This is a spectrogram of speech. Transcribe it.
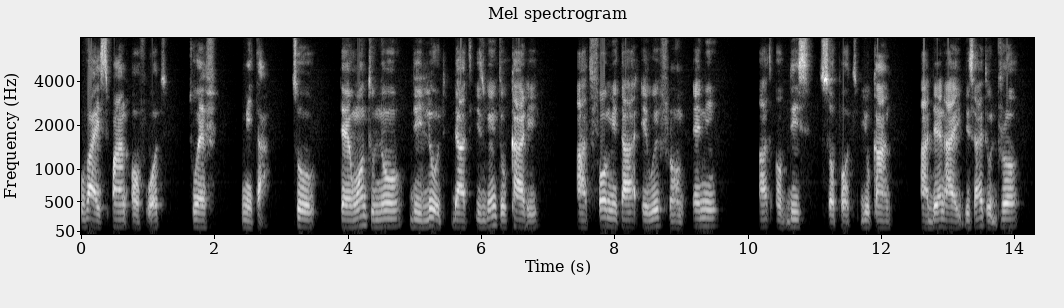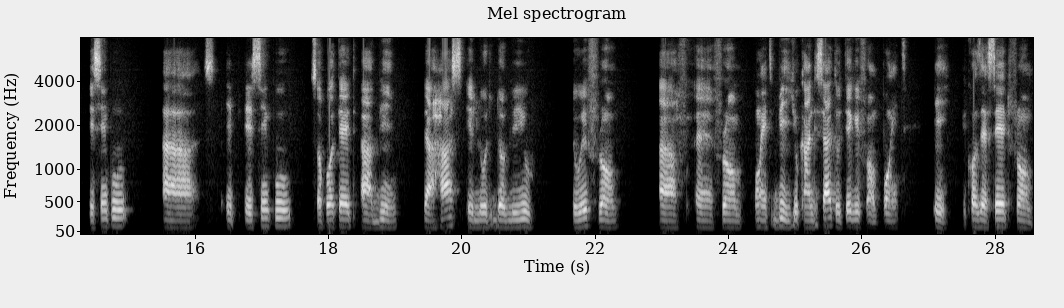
over a span of what 12 meter. So they want to know the load that is going to carry at 4 meter away from any part of this support. You can, and then I decide to draw a simple, a, a simple supported uh, beam that has a load W away from uh, uh, from point B. You can decide to take it from point A because they said from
